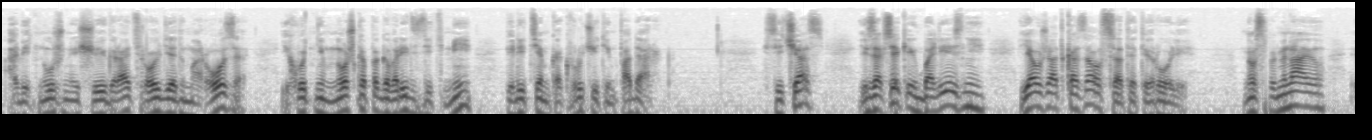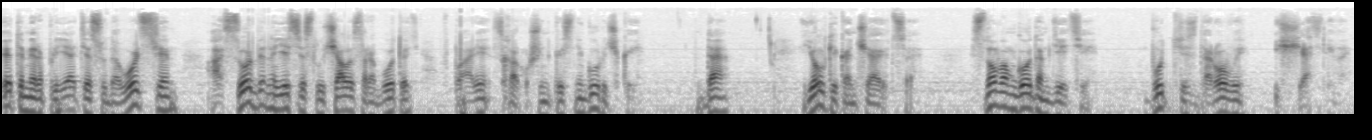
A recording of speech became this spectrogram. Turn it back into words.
а ведь нужно еще играть роль Деда Мороза и хоть немножко поговорить с детьми перед тем, как вручить им подарок. Сейчас из-за всяких болезней я уже отказался от этой роли, но вспоминаю это мероприятие с удовольствием, особенно если случалось работать в паре с хорошенькой Снегурочкой. Да, елки кончаются. С Новым годом, дети! Будьте здоровы и счастливы!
